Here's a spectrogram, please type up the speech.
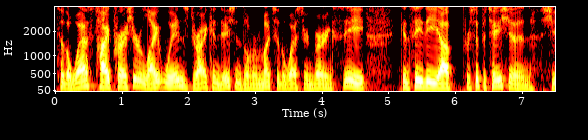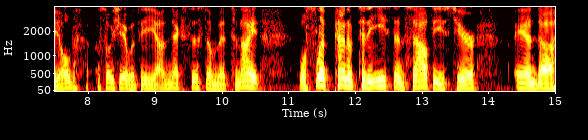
To the west, high pressure, light winds, dry conditions over much of the western Bering Sea. You can see the uh, precipitation shield associated with the uh, next system that tonight will slip kind of to the east and southeast here and uh,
